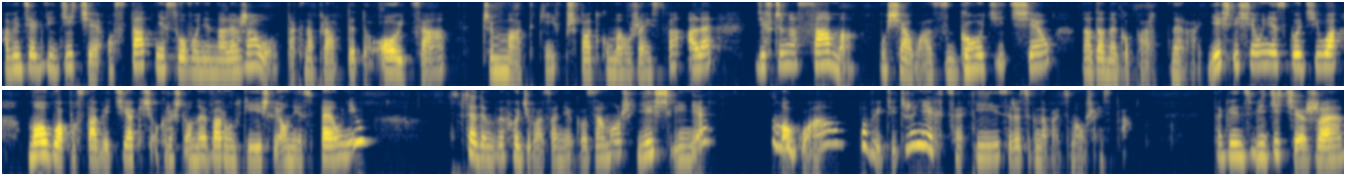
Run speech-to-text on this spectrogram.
A więc jak widzicie, ostatnie słowo nie należało tak naprawdę do ojca czy matki w przypadku małżeństwa, ale dziewczyna sama musiała zgodzić się na danego partnera. Jeśli się nie zgodziła, mogła postawić jakieś określone warunki, jeśli on je spełnił, wtedy wychodziła za niego za mąż. Jeśli nie, mogła powiedzieć, że nie chce i zrezygnować z małżeństwa. Tak więc widzicie, że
